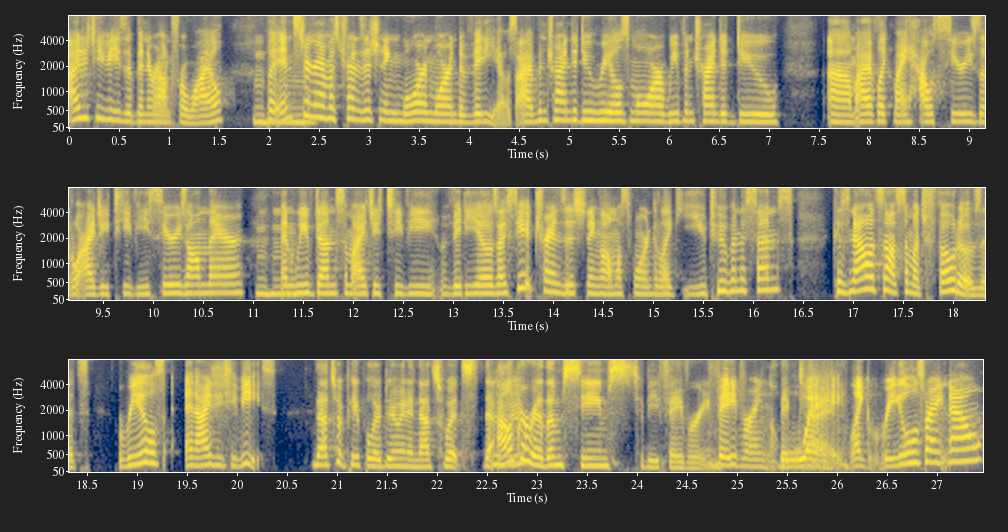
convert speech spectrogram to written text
IGTVs have been around for a while, but Mhm. Instagram is transitioning more and more into videos. I've been trying to do Reels more. We've been trying to do. Um, I have like my house series, little IGTV series on there, Mhm. and we've done some IGTV videos. I see it transitioning almost more into like YouTube in a sense, because now it's not so much photos; it's Reels and IGTVs. that's what people are doing, and that's what's the Mhm. algorithm seems to be favoring. favoring way time. like reels right now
